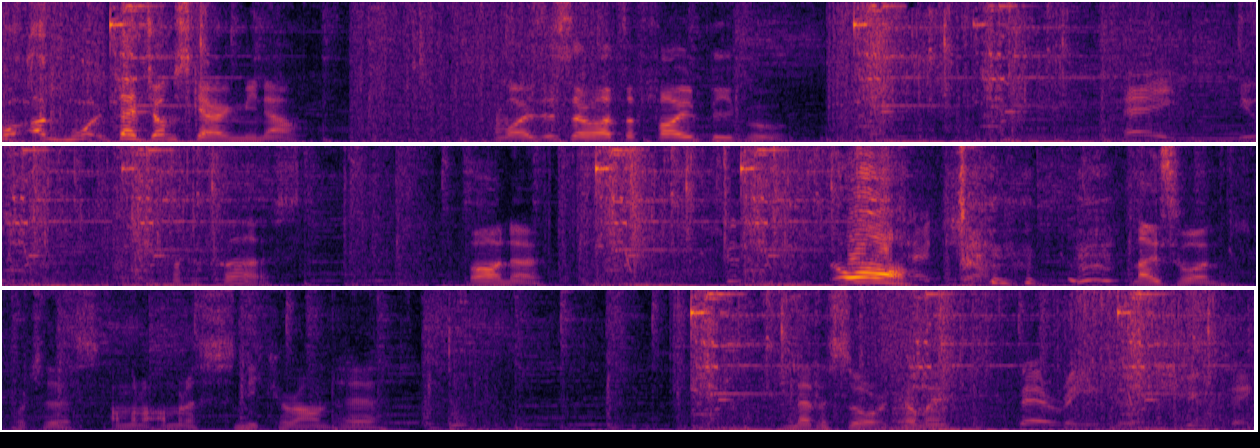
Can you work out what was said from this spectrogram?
what, uh, what, they're jump scaring me now. Why is it so hard to find people? hey, you. It's like a first. Oh no. Good Oh! nice one. Watch this. I'm gonna I'm gonna sneak around here. Never saw it coming. Very good shooting.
